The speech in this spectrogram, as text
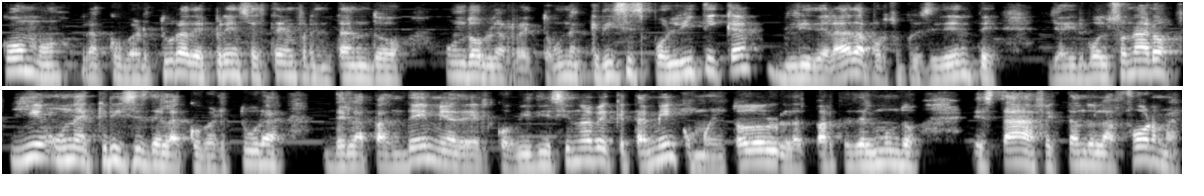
cómo la cobertura de prensa está enfrentando un doble reto, una crisis política liderada por su presidente Jair Bolsonaro y una crisis de la cobertura de la pandemia del COVID-19 que también, como en todas las partes del mundo, está afectando la forma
